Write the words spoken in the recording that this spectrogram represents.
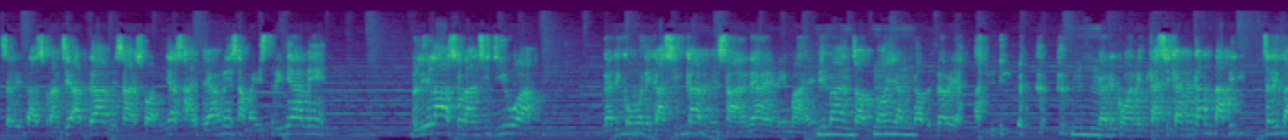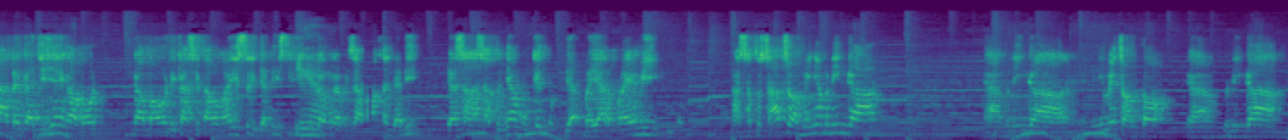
cerita asuransi ada misalnya suaminya sayang nih sama istrinya nih, belilah asuransi jiwa. Nggak dikomunikasikan misalnya ini mah. Ini mah hmm. contoh yang hmm. nggak benar ya. Hmm. nggak dikomunikasikan. Kan tadi cerita ada gajinya yang nggak mau nggak mau dikasih tahu sama istri. Jadi istri yeah. juga nggak bisa maksa. Jadi ya salah satunya mungkin untuk bayar premi. Gitu. nah satu saat suaminya meninggal. Ya meninggal. Ini contoh. Ya meninggal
